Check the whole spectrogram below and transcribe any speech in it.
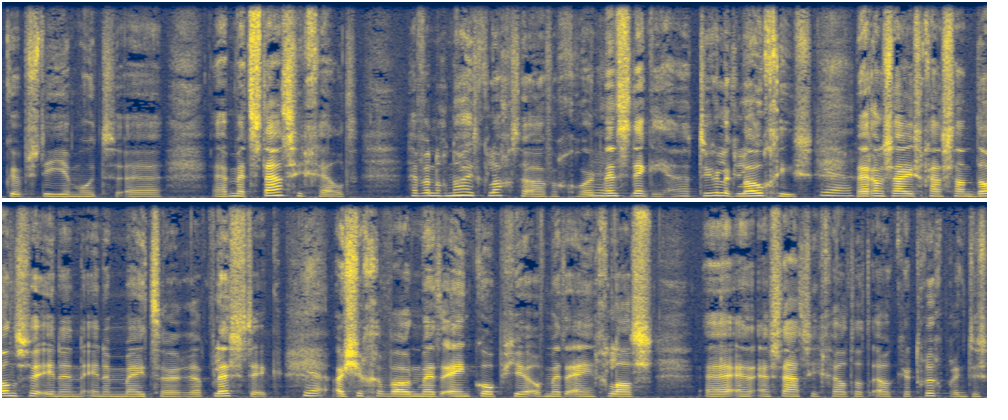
cups die je moet uh, met statiegeld, hebben we nog nooit klachten over gehoord. Mensen denken, ja, natuurlijk logisch. Ja. Waarom zou je gaan staan dansen in een, in een meter uh, plastic? Ja. Als je gewoon met één kopje of met één glas uh, en, en statiegeld dat elke keer terugbrengt. Dus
